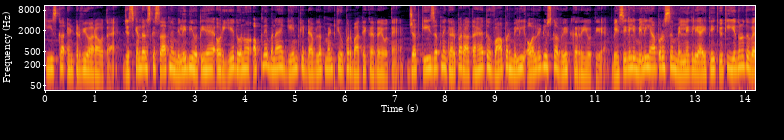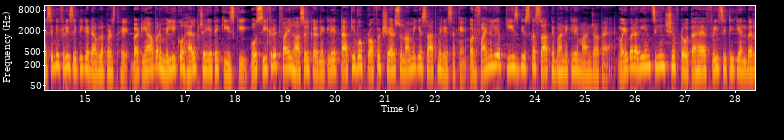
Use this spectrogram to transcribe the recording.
कीज का इंटरव्यू आ रहा होता है, जिसके अंदर उसके साथ में मिली भी होती है और ये दोनों अपने बनाए गेम के डेवलपमेंट के ऊपर बातें कर रहे होते हैं। जब कीज अपने घर पर आता है तो वहाँ पर मिली ऑलरेडी उसका वेट कर रही होती है। बेसिकली मिली यहाँ पर उससे मिलने के लिए आई थी, क्योंकि ये दोनों तो वैसे भी फ्री सिटी के डेवलपर्स थे बट यहाँ पर मिली को हेल्प चाहिए थे कीज की, वो सीक्रेट फ़ाइल हासिल करने के लिए ताकि वो प्रॉफिट शेयर सुनामी के साथ में ले सकें। और फाइनली अब कीज भी उसका साथ निभाने के लिए मान जाता है। वहीं पर अगेन सीन शिफ्ट होता है फ्री सिटी के अंदर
